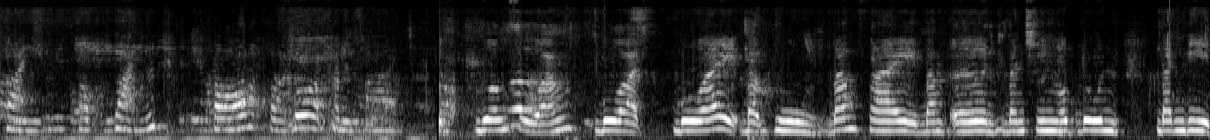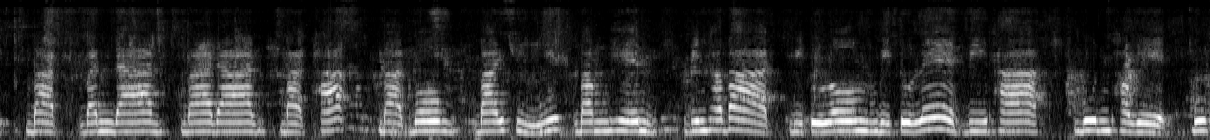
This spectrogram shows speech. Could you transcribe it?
ไขวัญขอกขวัญร้องขอโทษทำควาบวงสรวง บวชบวย บักหุงบังไฟ บังเอิญ บัญชีงบดุล บัณฑิต บัตร บันดาล บาดาล บาทพระ บาทบง บายสี บำเพ็ญ บินทบาท บิตุลง บิตุเลศบีทา บุญพเวทบุฟ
